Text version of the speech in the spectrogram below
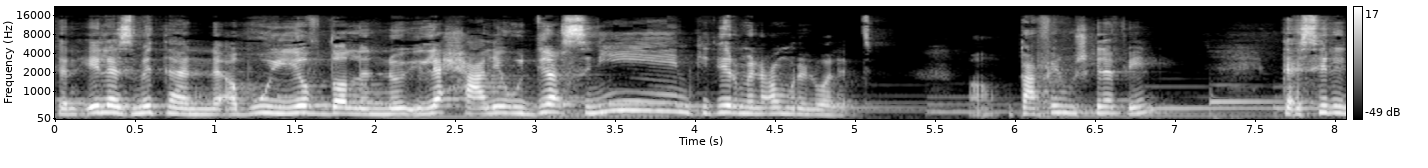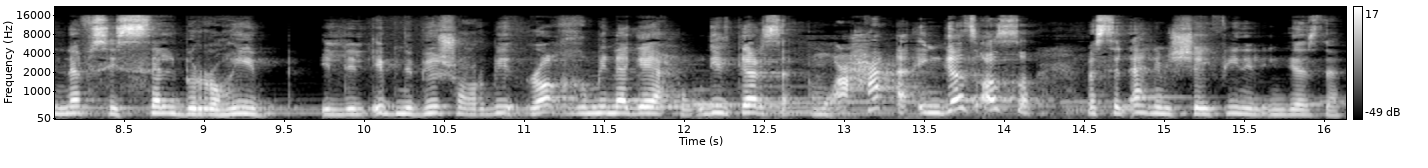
كان إيه لازمتها إن ابوه يفضل إنه يلح عليه ويضيع سنين كتير من عمر الولد؟ آه. أنتوا عارفين المشكلة فين؟ التاثير النفسي السلبي الرهيب اللي الابن بيشعر بيه رغم نجاحه ودي الكارثة. هو حقق إنجاز أصلا بس الأهل مش شايفين الإنجاز ده.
